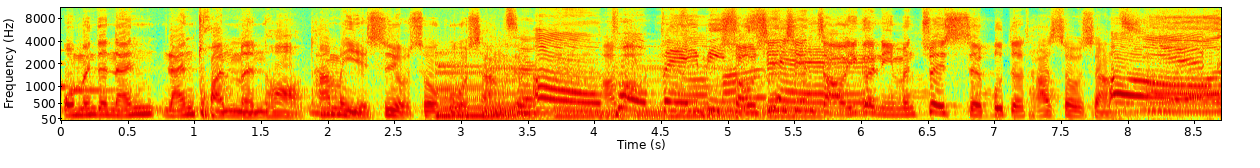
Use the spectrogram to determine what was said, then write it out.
我们的男男团们哈，他们也是有受过伤的。哦，破 baby。首先先找一个你们最舍不得他受伤。哦，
